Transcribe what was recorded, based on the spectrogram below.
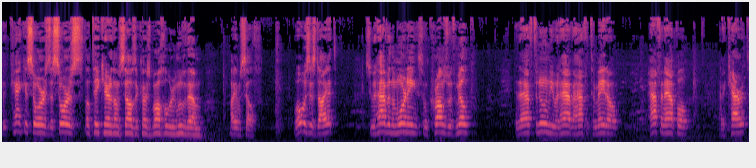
The canker the sores, they'll take care of themselves. The Kosh will remove them by himself. What was his diet? So he would have in the morning some crumbs with milk. In the afternoon, he would have a half a tomato, half an apple, and a carrot.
